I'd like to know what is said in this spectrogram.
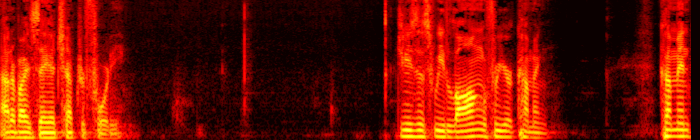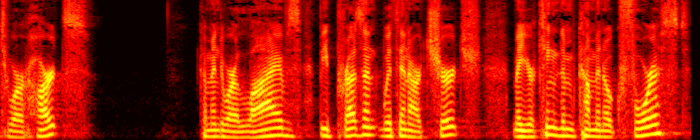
out of Isaiah chapter 40. Jesus, we long for your coming. Come into our hearts. Come into our lives. Be present within our church. May your kingdom come in Oak Forest.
